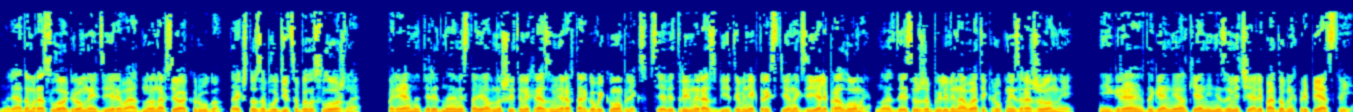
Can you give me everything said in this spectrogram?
Рядом росло огромное дерево, одно на всю округу, так что заблудиться было сложно. Прямо перед нами стоял внушительных размеров торговый комплекс. Все витрины разбиты, в некоторых стенах зияли проломы, но здесь уже были виноваты крупные зараженные. Играя в догонялки, они не замечали подобных препятствий.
